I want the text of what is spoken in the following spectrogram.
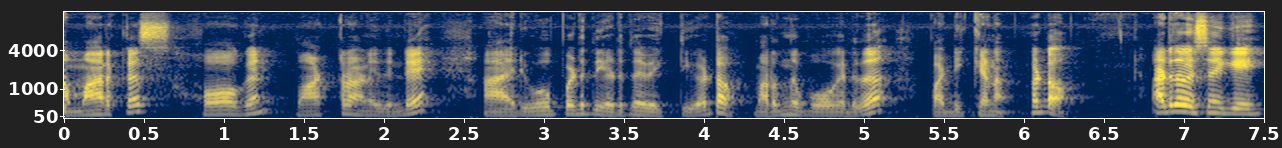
മാർക്കസ് ഹോഗൻ വാട്ടറാണ് ഇതിന്റെ ആ രൂപപ്പെടുത്തി എടുത്ത വ്യക്തി കേട്ടോ. മറന്നു പോകരുത്. പഠിക്കണം കേട്ടോ. അടുത്ത ക്വസ്റ്റൻ നോക്കി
